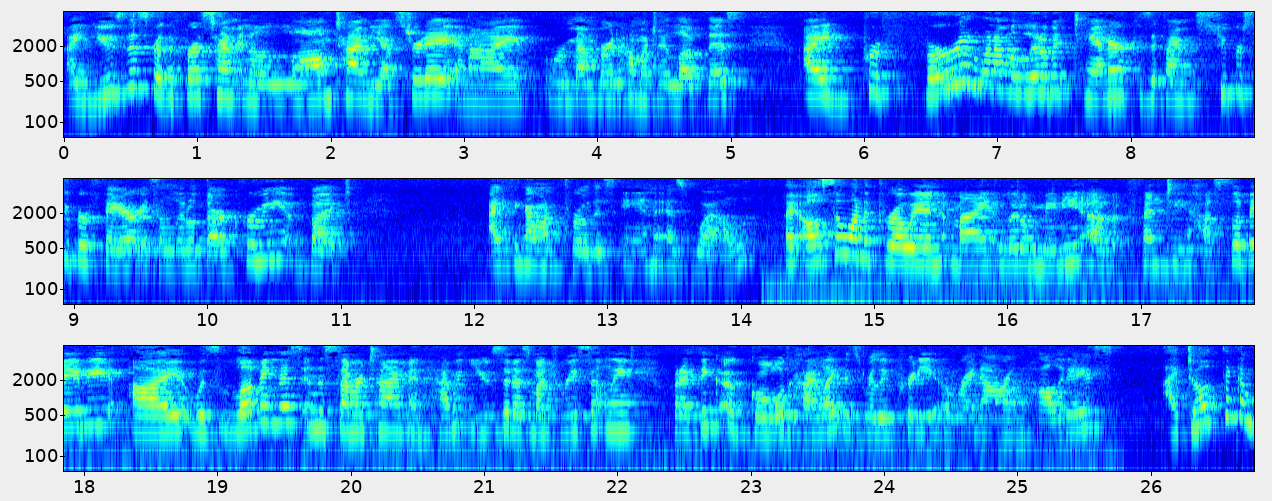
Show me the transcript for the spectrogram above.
I used this for the first time in a long time yesterday and I remembered how much I love this. I prefer it when I'm a little bit tanner because if I'm super, super fair, it's a little dark for me, but I think I want to throw this in as well. I also want to throw in my little mini of Fenty Hustla Baby. I was loving this in the summertime and haven't used it as much recently, but I think a gold highlight is really pretty right now around the holidays. I don't think I'm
